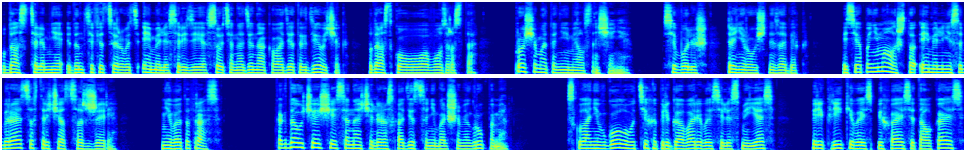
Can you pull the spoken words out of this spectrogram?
удастся ли мне идентифицировать Эмили среди сотен одинаково одетых девочек подросткового возраста. Впрочем, это не имело значения. Всего лишь тренировочный забег. Ведь я понимала, что Эмили не собирается встречаться с Джерри. Не в этот раз. Когда учащиеся начали расходиться небольшими группами, склонив голову, тихо переговариваясь или смеясь, перекрикиваясь, пихаясь и толкаясь,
